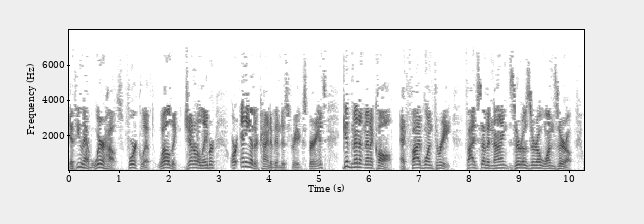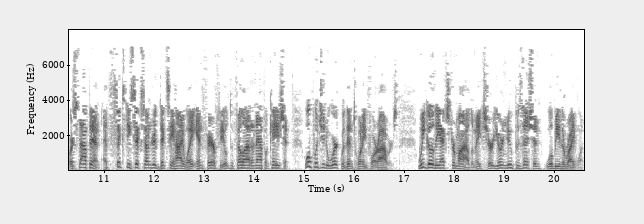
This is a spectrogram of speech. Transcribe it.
If you have warehouse, forklift, welding, general labor, or any other kind of industry experience, give Minutemen a call at 513-579-0010 or stop in at 6600 Dixie Highway in Fairfield to fill out an application. We'll put you to work within 24 hours. We go the extra mile to make sure your new position will be the right one.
